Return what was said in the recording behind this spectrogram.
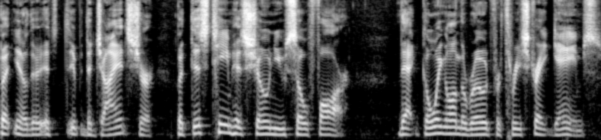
but you know, there, it's the Giants, sure, but this team has shown you so far that going on the road for three straight games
